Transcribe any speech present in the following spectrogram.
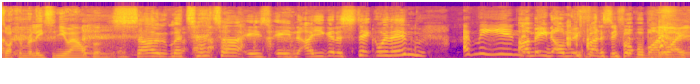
so I can release a new album. So Mateta is in. Are you going to stick with him? I mean, I mean, on fantasy football, by the way,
